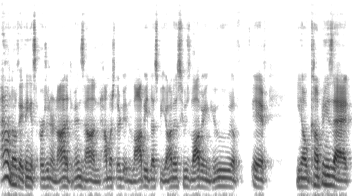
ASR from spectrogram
I don't know if they think it's urgent or not. It depends on how much they're getting lobbied. Let's be honest, who's lobbying who? If, if you know companies that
